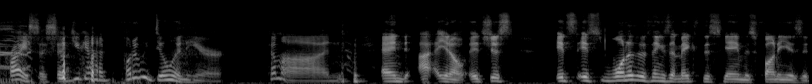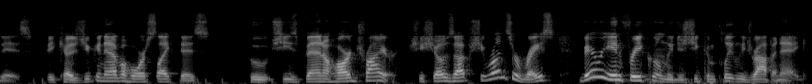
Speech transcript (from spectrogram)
price. I said, "You got to, what are we doing here? Come on!" And I, you know, it's just, it's it's one of the things that makes this game as funny as it is because you can have a horse like this who she's been a hard trier. She shows up, she runs her race. Very infrequently does she completely drop an egg,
